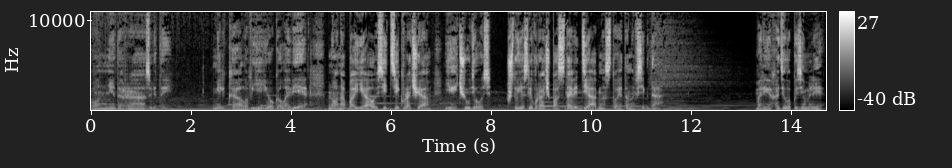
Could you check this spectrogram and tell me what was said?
он недоразвитый», мелькало в ее голове, но она боялась идти к врачам. Ей чудилось, что если врач поставит диагноз, то это навсегда. Мария ходила по земле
